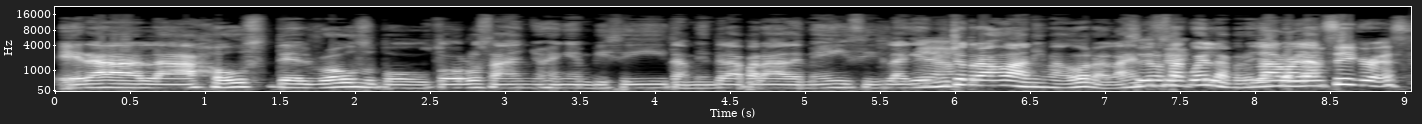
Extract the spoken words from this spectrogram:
Era la host del Rose Bowl todos los años en NBC, también de la parada de Macy's. Like, Yeah. Mucho trabajo de animadora. La gente Sí, no sí. se acuerda, pero ella, La verdad- Ryan Seacrest.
